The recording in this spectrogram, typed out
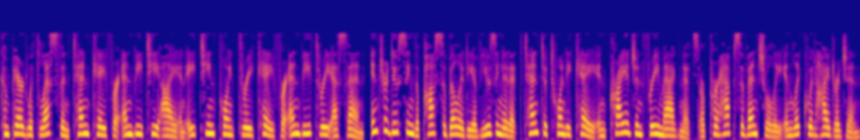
compared with less than 10 K for NBTI and 18.3 K for NB3SN, introducing the possibility of using it at 10 to 20 K in cryogen-free magnets or perhaps eventually in liquid hydrogen.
